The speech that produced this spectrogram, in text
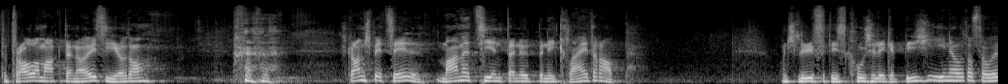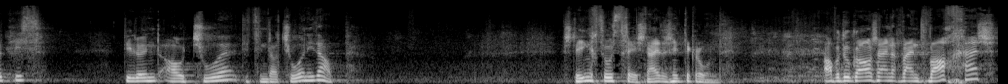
Für Frauen mag der neu sein, oder? ist ganz speziell. Männer ziehen dann etwa die Kleider ab. Und schleifen ins kuschelige Bischi rein oder so etwas. Die lassen auch die Schuhe, die ziehen auch die Schuhe nicht ab. Stinkt es fest? Nein, das ist nicht der Grund. Aber du gehst eigentlich, wenn du wach hast,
